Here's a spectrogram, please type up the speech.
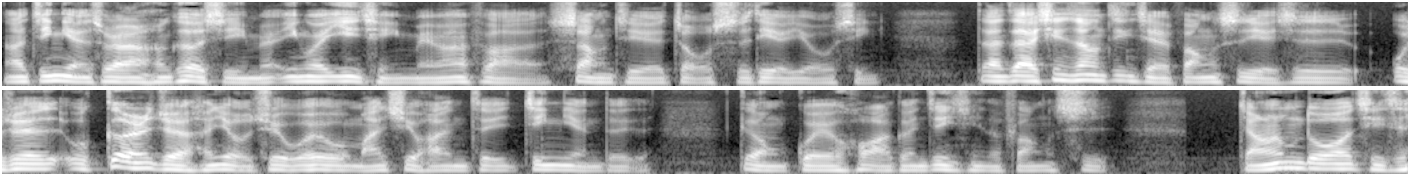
那今年虽然很可惜没因为疫情没办法上街走实体的游行，但在线上进行的方式也是，我觉得我个人觉得很有趣，我也我蛮喜欢这今年的各种规划跟进行的方式。讲那么多，其实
